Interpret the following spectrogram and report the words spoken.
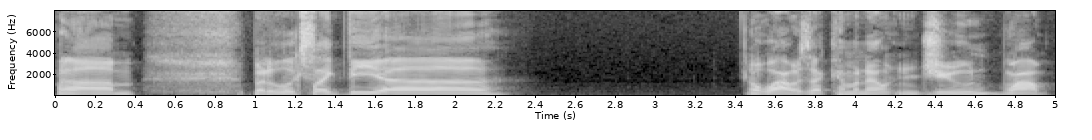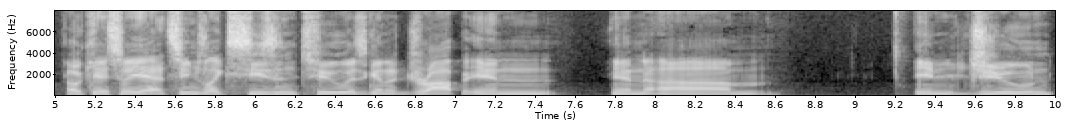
Um, but it looks like the. Uh, oh wow, is that coming out in June? Wow. Okay, so yeah, it seems like season two is going to drop in in um in June.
